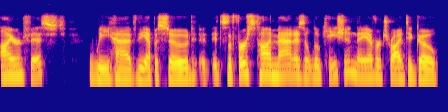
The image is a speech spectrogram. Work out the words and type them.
Iron Fist we have the episode. It's the first time Matt as a location they ever tried to go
